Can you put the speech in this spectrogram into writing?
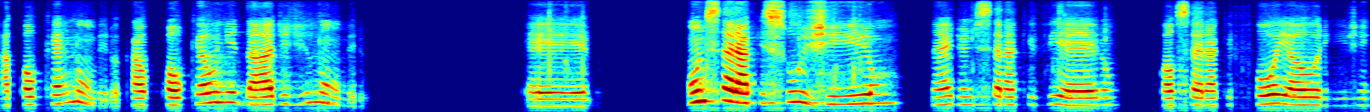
A qualquer número, a qualquer unidade de número. É, onde será que surgiram, né? de onde será que vieram, qual será que foi a origem?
